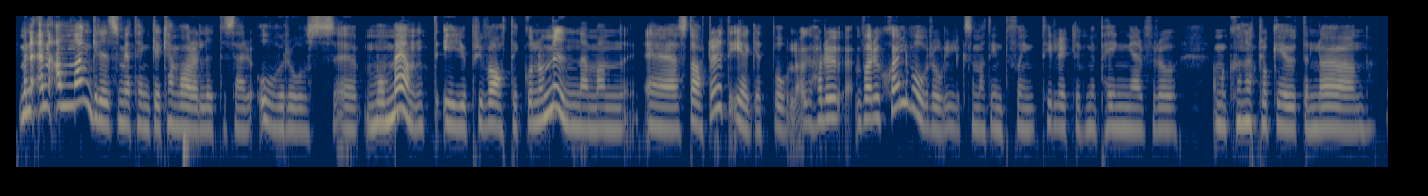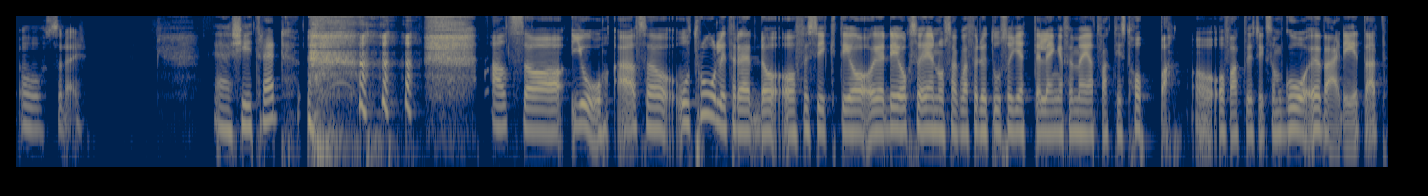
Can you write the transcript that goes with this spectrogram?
Men en annan grej som jag tänker kan vara lite så här orosmoment eh, är ju privatekonomin när man eh, startar ett eget bolag. Har du, var du själv orolig liksom, att inte få in tillräckligt med pengar för att ja, kunna plocka ut en lön och sådär? Eh, skiträdd. Alltså, jo, alltså otroligt rädd och, och försiktig. Och, och, det är också en orsak varför det tog så jättelänge för mig att faktiskt hoppa och, och faktiskt liksom gå över dit. Att,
